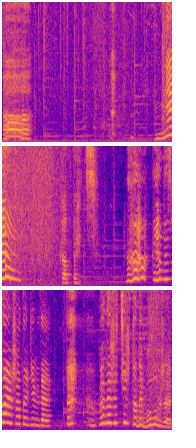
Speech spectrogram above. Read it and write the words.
А! Не! Капець. Я не знаю, що тоді буде. У мене життів то не було вже.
